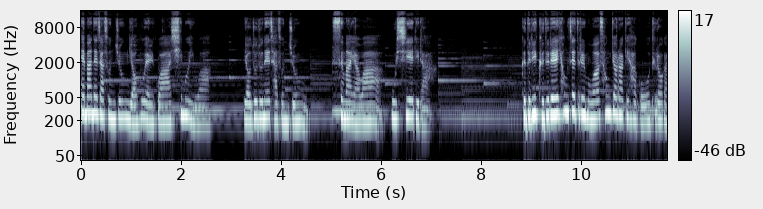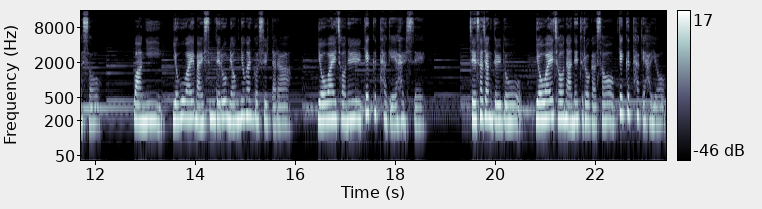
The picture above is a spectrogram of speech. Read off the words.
헤만의 자손 중 여후엘과 시므이와 여두둔의 자손 중 스마야와 우시엘이라. 그들이 그들의 형제들을 모아 성결하게 하고 들어가서 왕이 여호와의 말씀대로 명령한 것을 따라 여호와의 전을 깨끗하게 할세. 제사장들도 여호와의 전 안에 들어가서 깨끗하게 하여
